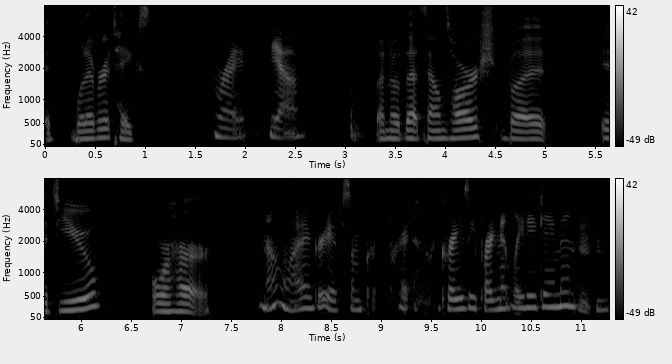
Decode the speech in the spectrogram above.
It, whatever it takes. Right. Yeah. I know that sounds harsh, but it's you or her. No, I agree. If some crazy pregnant lady came in, mm-mm.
